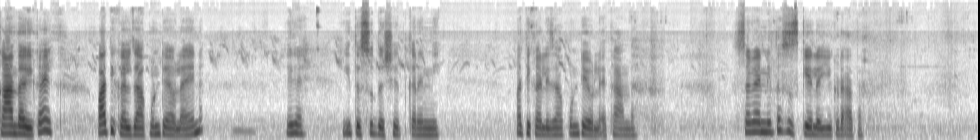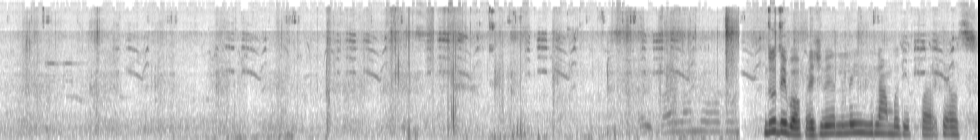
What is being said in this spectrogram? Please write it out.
कांदा काय? पातीखाली झाकून ठेवला आहे ना? ठीक आहे इथं सुद्धा शेतकऱ्यांनी पातीखाली झाकून ठेवला आहे कांदा. सगळ्यांनी तसंच केलं इकडं आता. दुधी बापायची वेळेला लई लांब येत पा तेव्हाच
